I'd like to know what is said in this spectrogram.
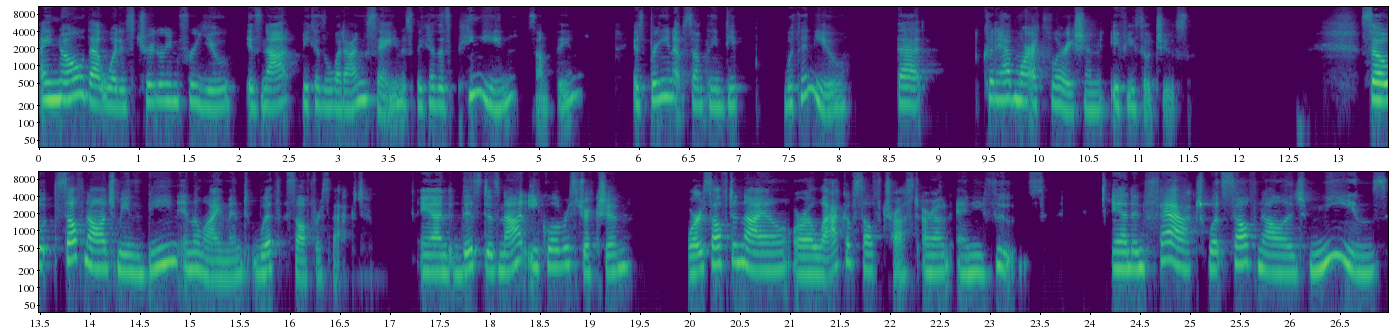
I know that what is triggering for you is not because of what I'm saying, it's because it's pinging something. It's bringing up something deep within you that could have more exploration if you so choose. So, self knowledge means being in alignment with self respect. And this does not equal restriction or self denial or a lack of self trust around any foods. And in fact, what self knowledge means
